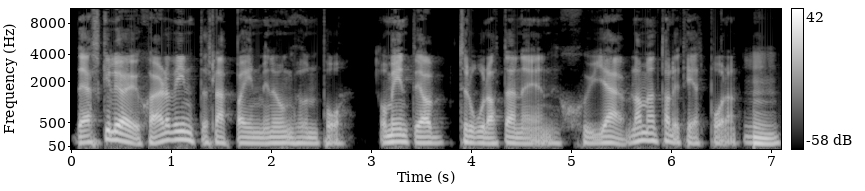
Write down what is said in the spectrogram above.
Det skulle jag ju själv inte släppa in min unghund på. Om inte jag tror att den är en sju jävla mentalitet på den. Mm.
